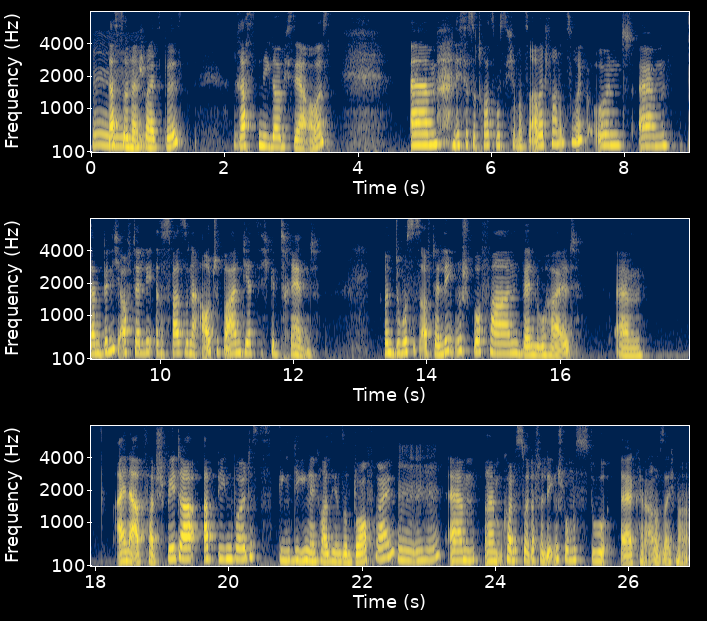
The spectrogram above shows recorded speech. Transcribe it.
mhm. dass du in der mhm. Schweiz bist, rasten die, glaube ich, sehr aus. Ähm, nichtsdestotrotz musste ich immer zur Arbeit fahren und zurück. Und ähm, dann bin ich auf der, Le also es war so eine Autobahn, die hat sich getrennt. Und du musstest auf der linken Spur fahren, wenn du halt ähm, eine Abfahrt später abbiegen wolltest. Ging, die ging dann quasi in so ein Dorf rein. Mhm. Ähm, und dann konntest du halt auf der linken Spur, musstest du, äh, keine Ahnung, sag ich mal,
